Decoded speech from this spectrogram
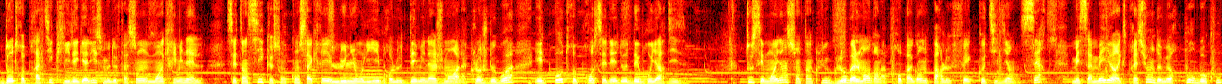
D'autres pratiquent l'illégalisme de façon moins criminelle. C'est ainsi que sont consacrés l'union libre, le déménagement à la cloche de bois et autres procédés de débrouillardise. Tous ces moyens sont inclus globalement dans la propagande par le fait quotidien, certes, mais sa meilleure expression demeure pour beaucoup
